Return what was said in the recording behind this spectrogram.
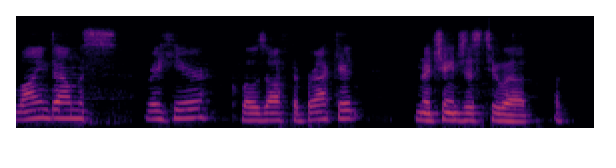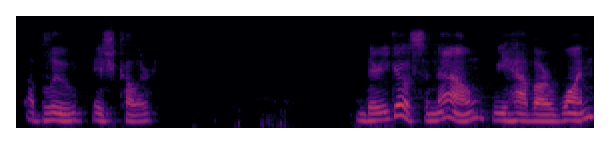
line down this right here close off the bracket. I'm going to change this to a, a, a blue-ish color. And there you go. So now we have our 1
